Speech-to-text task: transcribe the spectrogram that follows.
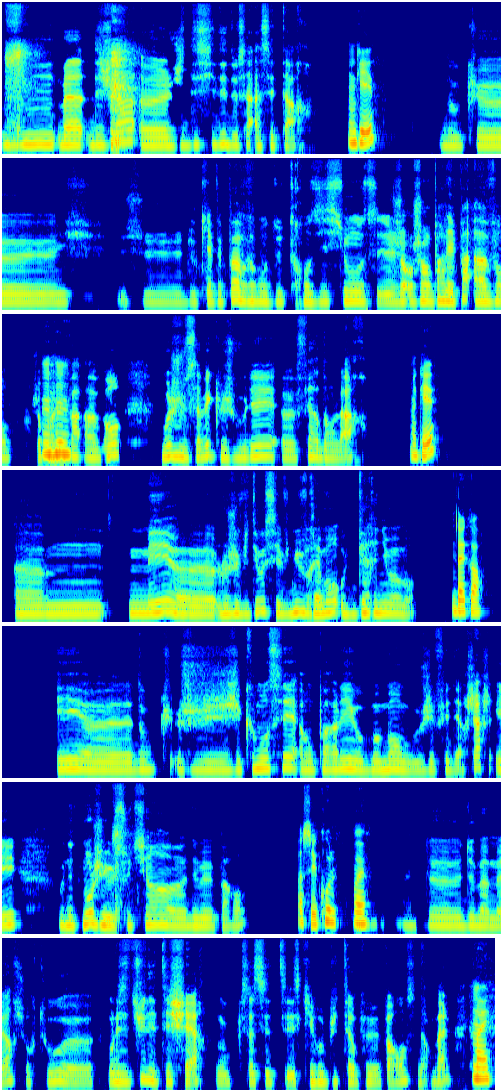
Mmh, bah, déjà, j'ai décidé de ça assez tard. Ok. Donc, euh, donc il n'y avait pas vraiment de transition. J'en parlais pas avant. J'en parlais mmh pas avant. Moi, je savais que je voulais euh, faire dans l'art. Ok. mais le jeu vidéo, c'est venu vraiment au dernier moment. D'accord. Et donc, j'ai commencé à en parler au moment où j'ai fait des recherches. Et honnêtement, j'ai eu le soutien de mes parents. Ah, c'est cool, ouais. de, de, ma mère, surtout. bon, les études étaient chères, donc ça, c'était ce qui rebutait un peu mes parents, c'est normal. Ouais.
